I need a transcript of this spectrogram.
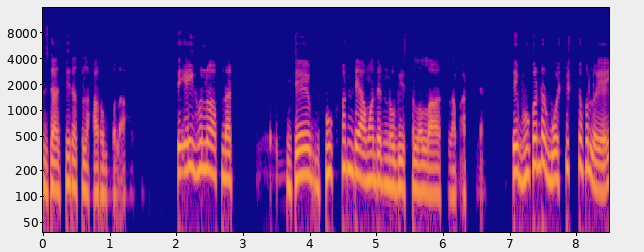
জাজিরাতুল আরব বলা হতো। তো এই হলো আপনার যে ভূখণ্ডে আমাদের নবী আলাইহি ওয়াসাল্লাম আসছিলেন। এই ভূখণ্ডের বৈশিষ্ট্য হলো এই,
